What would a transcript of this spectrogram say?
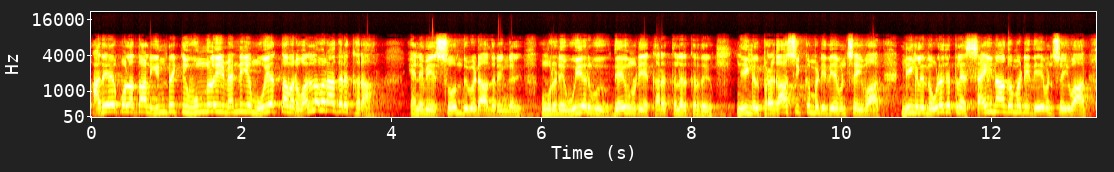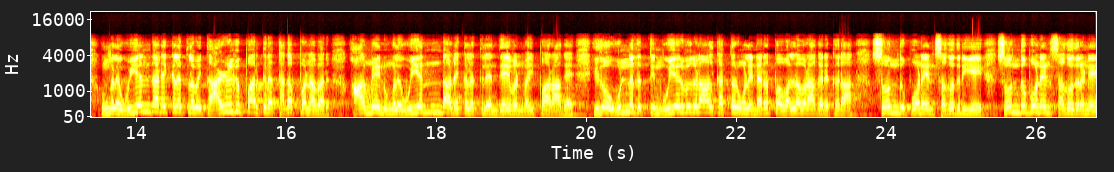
அதே போல தான் இன்றைக்கு உங்களையும் என்னையும் வல்லவராக இருக்கிறார். எனவே சோர்ந்து விடாதிருங்கள். உங்களுடைய உயர்வு தேவனுடைய கரத்தில் இருக்கிறது. நீங்கள் பிரகாசிக்கும்படி தேவன் செய்வார். நீங்கள் இந்த உலகத்தில் சைன் ஆகும்படி தேவன் செய்வார். உங்களை உயர்ந்த அடைக்கலத்தில் வைத்து அழகு பார்க்கிற தகப்பனவர் ஆமேன். உங்களை உயர்ந்த அடைக்கலத்தில் என் தேவன் வைப்பாராக. இதோ உன்னதத்தின் உயர்வுகளால் கத்தர் உங்களை நிரப்ப வல்லவராக இருக்கிறார். சொந்து போனேன் சகோதரியே சொந்து போனேன் சகோதரனே.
